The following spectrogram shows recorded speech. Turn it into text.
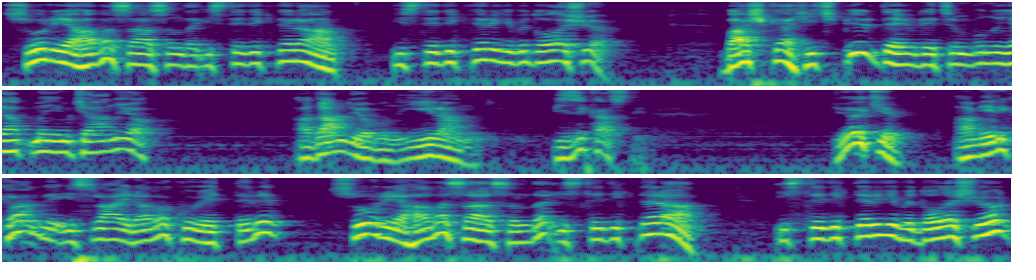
Suriye hava sahasında istedikleri an istedikleri gibi dolaşıyor. Başka hiçbir devletin bunu yapma imkanı yok. Adam diyor bunu İranlı diyor. Bizi kastediyor. Diyor ki Amerikan ve İsrail Hava Kuvvetleri Suriye hava sahasında istedikleri an istedikleri gibi dolaşıyor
